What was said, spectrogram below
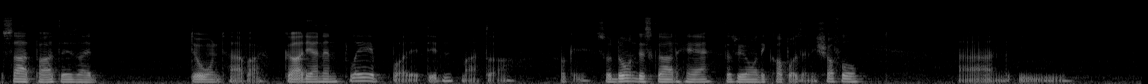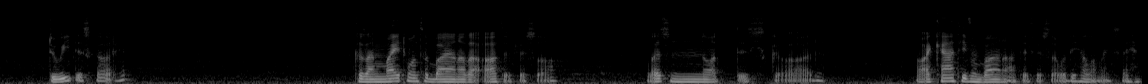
sad part is I don't have a guardian in play, but it didn't matter. Okay, so don't discard here because we don't want the coppers in the shuffle. And we do we discard here? Because I might want to buy another artificer. Let's not discard. Oh, I can't even buy an artificer. What the hell am I saying?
